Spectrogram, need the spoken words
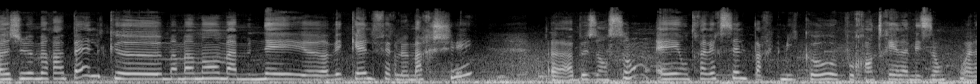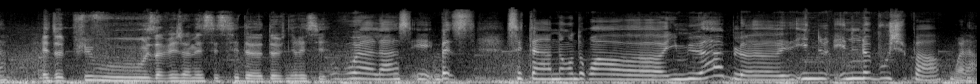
Euh, je me rappelle que ma maman m'amenait euh, avec elle faire le marché euh, à Besançon et on traversait le parc Mico pour rentrer à la maison. Voilà. Et depuis, vous avez jamais cessé de, venir ici? Voilà, ben, c'est un endroit immuable, il, il, ne bouge pas. Voilà.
